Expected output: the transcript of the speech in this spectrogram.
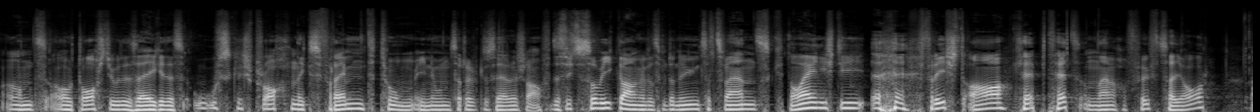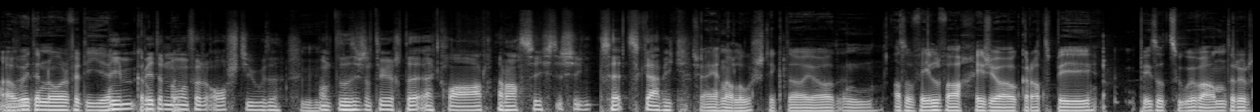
Und auch die Ostjuden sagen, das ausgesprochenes Fremdtum in unserer Gesellschaft. Das ist so weit gegangen, dass man dann 1920 noch einmal die äh, Frist angehabt hat, und nämlich auf 15 Jahre. Auch wieder nur für die Im, wieder nur für Ostjuden. Mhm. Und das ist natürlich de- eine klar rassistische Gesetzgebung. Das ist eigentlich noch lustig da, ja. Also vielfach ist ja gerade bei, bei so Zuwanderern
